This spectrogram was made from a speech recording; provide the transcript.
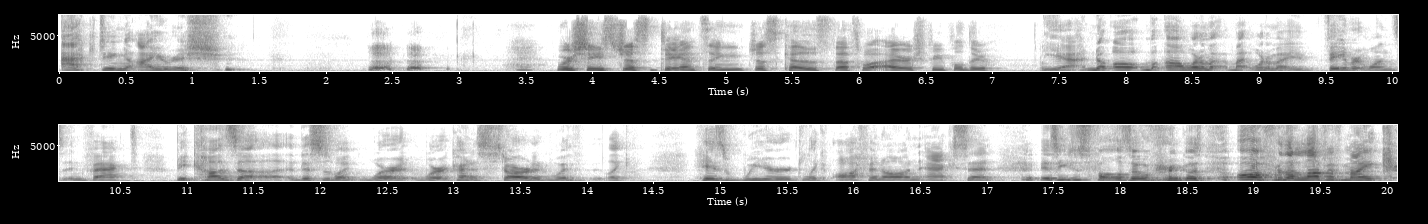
acting Irish. where she's just dancing just because that's what Irish people do. Yeah, no. Oh, uh, one of my, my one of my favorite ones, in fact, because uh, this is like where where it kind of started with like his weird like off and on accent is he just falls over and goes, "Oh, for the love of Mike."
